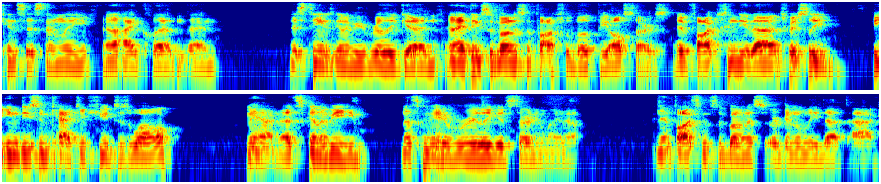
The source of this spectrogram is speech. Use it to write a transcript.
consistently at a high clip, then this team is going to be really good. And I think Sabonis and Fox will both be all stars. If Fox can do that, especially if he can do some catch and shoots as well, man, that's going to be that's going to be a really good starting lineup. And Fox and Sabonis are going to lead that pack.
